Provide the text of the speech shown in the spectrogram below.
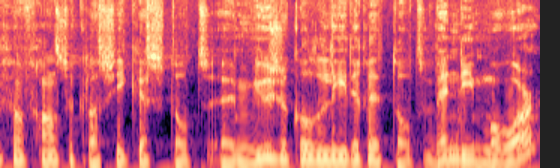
van Franse klassiekers... tot musicalliederen, tot Wendy Moore...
